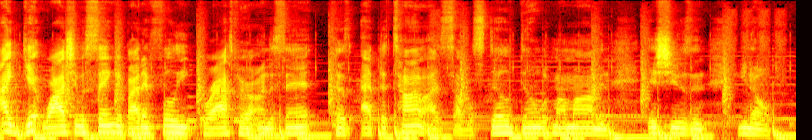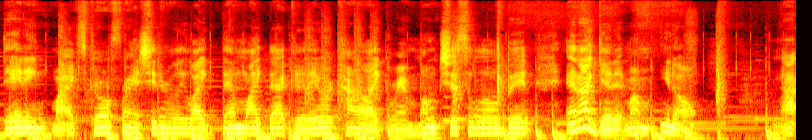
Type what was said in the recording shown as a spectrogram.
I get why she was saying it, but I didn't fully grasp it or understand it because at the time I, I, was still dealing with my mom and issues and you know dating my ex girlfriend. She didn't really like them like that because they were kind of like rambunctious a little bit, and I get it. My you know I,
